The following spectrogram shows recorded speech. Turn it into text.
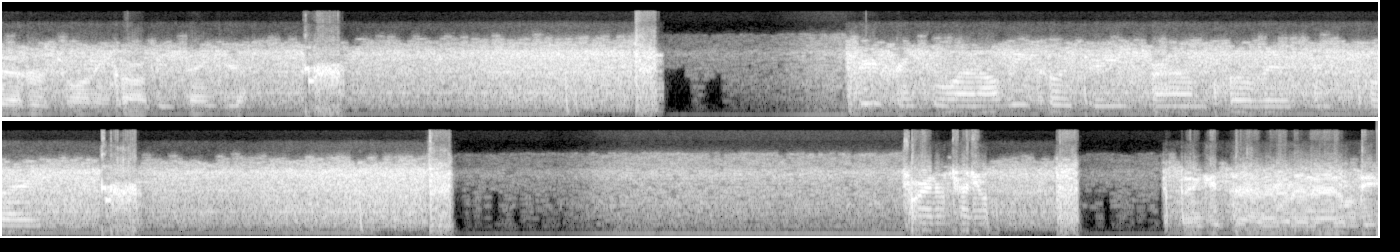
220 copy, thank you. I'll be code 3 from Clovis and Flurry. Thank you, sir. One and Copy.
